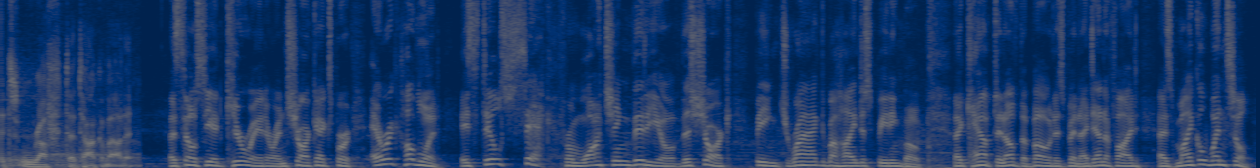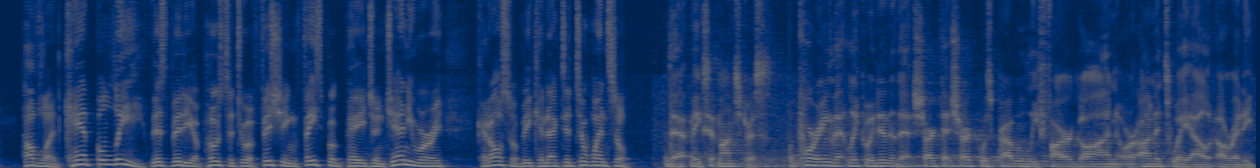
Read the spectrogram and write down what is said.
It's rough to talk about it. Associate curator and shark expert Eric Hovland is still sick from watching video of this shark being dragged behind a speeding boat. The captain of the boat has been identified as Michael Wenzel. Hovland can't believe this video posted to a fishing Facebook page in January could also be connected to Wenzel. That makes it monstrous. Pouring that liquid into that shark, that shark was probably far gone or on its way out already.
